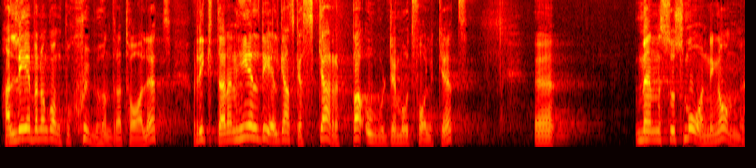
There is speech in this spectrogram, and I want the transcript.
han lever någon gång på 700-talet, riktar en hel del ganska skarpa ord mot folket. Eh, men så småningom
